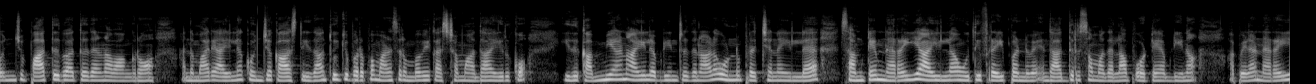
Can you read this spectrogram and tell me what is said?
கொஞ்சம் பார்த்து பார்த்து தானே வாங்குகிறோம் அந்த மாதிரி ஆயிலாம் கொஞ்சம் காஸ்ட்லி தான். தூக்கி போகிறப்ப மனசு ரொம்பவே கஷ்டமாக தான் இருக்கும். இது கம்மியான ஆயில் அப்படின்றதுனால ஒன்றும் பிரச்சனை இல்லை. சம்டைம் நிறைய ஆயிலெலாம் ஊற்றி ஃப்ரை பண்ணுவேன். இந்த அதிரசம் அதெல்லாம் போட்டேன் அப்படின்னா. அப்போல்லாம் நிறைய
